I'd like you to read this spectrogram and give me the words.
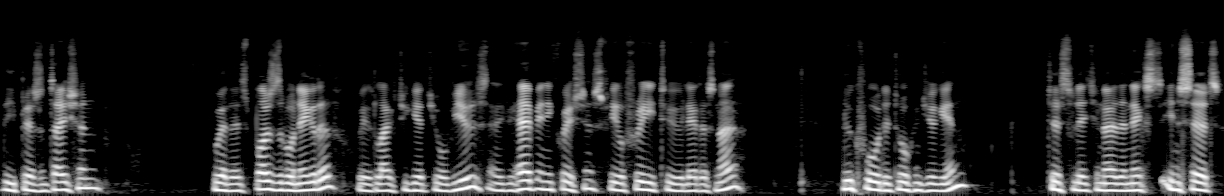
the presentation, whether it's positive or negative. We'd like to get your views. And if you have any questions, feel free to let us know. Look forward to talking to you again. Just to let you know, the next insert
